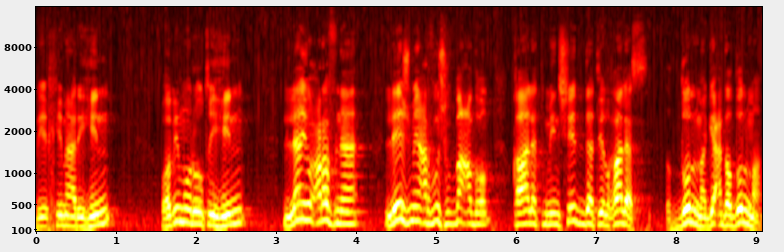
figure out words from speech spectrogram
بخمارهن وبمروطهن. لا يعرفن ليش ما يعرفوش في بعضهم. قالت من شدة الغلس الظلمة قاعدة ظلمة.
